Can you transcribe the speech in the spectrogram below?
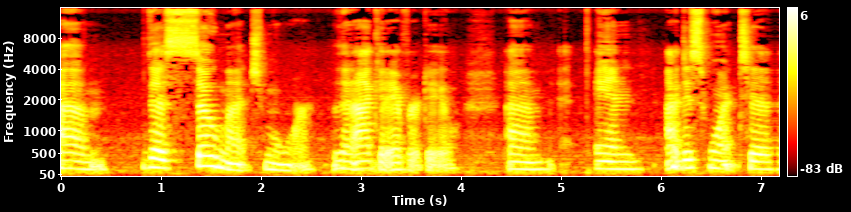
um, does so much more than I could ever do. Um, and I just want to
